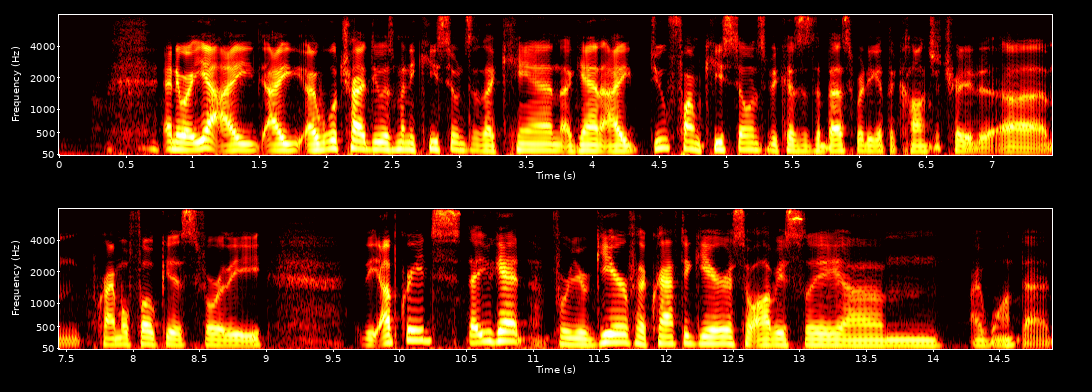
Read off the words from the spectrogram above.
anyway, yeah, I, I, I will try to do as many keystones as I can. Again, I do farm keystones because it's the best way to get the concentrated um, primal focus for the the upgrades that you get for your gear, for the crafted gear. So obviously, um, I want that.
